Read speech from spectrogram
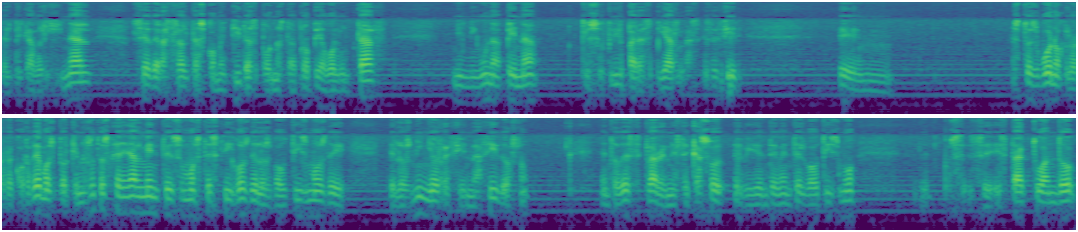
del pecado original, sea de las faltas cometidas por nuestra propia voluntad, ni ninguna pena que sufrir para espiarlas. Es decir, em, esto es bueno que lo recordemos porque nosotros generalmente somos testigos de los bautismos de, de los niños recién nacidos. ¿no? Entonces, claro, en este caso, evidentemente el bautismo pues, se está actuando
